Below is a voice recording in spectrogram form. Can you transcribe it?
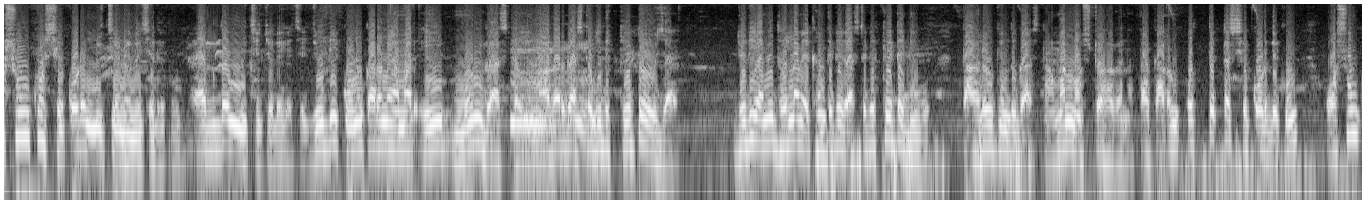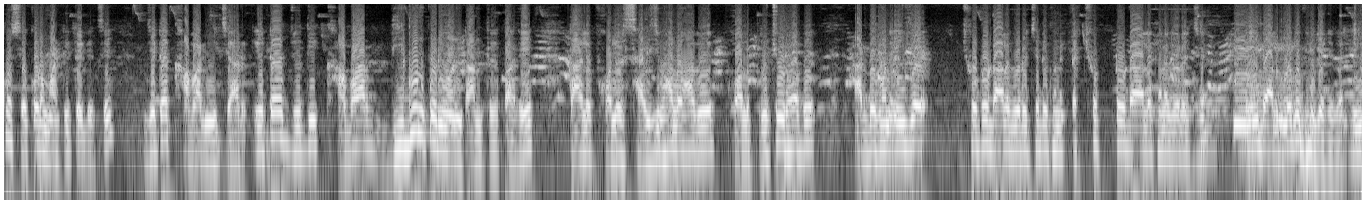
অসংখ্য শেকড় নিচে নেমেছে, দেখুন, একদম নিচে চলে গেছে। যদি কোনো কারণে আমার এই মূল গাছটা মাদার গাছটা যদি কেটেও যায় যদি আমি ধরলাম এখান থেকে গাছটাকে কেটে দিব, তাহলেও কিন্তু গাছটা আমার নষ্ট হবে না। তার কারণ প্রত্যেকটা শেকড় দেখুন, অসংখ্য শেকড় মাটিতে গেছে, যেটা খাবার নিচে। আর এটা যদি খাবার দ্বিগুণ পরিমাণ টানতে পারে, তাহলে ফলের সাইজ ভালো হবে, ফল প্রচুর হবে। আর দেখুন, এই যে ছোট ডাল বেরোচ্ছে, দেখুন একটা ছোট্ট ডাল এখানে বেরোচ্ছে। এই ডালগুলোকে ভেঙে দেবেন। এই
